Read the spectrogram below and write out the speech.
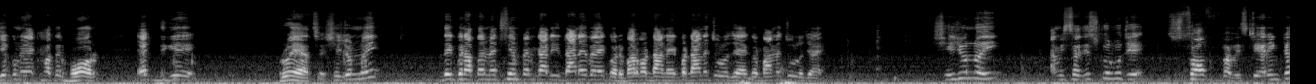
যে কোনো এক হাতের ভর একদিকে রয়ে আছে। সেই জন্যই দেখবেন আপনার ম্যাক্সিমাম টাইম গাড়ি ডানে ব্যয় করে, বারবার ডানে, একবার ডানে চলে যায়, একবার বামে চলে যায়। সেই জন্যই আমি সাজেস্ট করব যে সফট ভাবে স্টিয়ারিংটা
